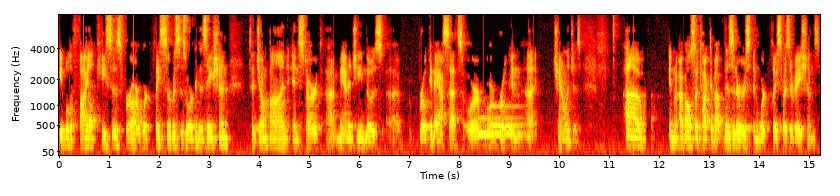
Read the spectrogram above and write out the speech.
able to file cases for our workplace services organization to jump on and start uh, managing those uh, broken assets or, or broken uh, challenges. And I've also talked about visitors and workplace reservations.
